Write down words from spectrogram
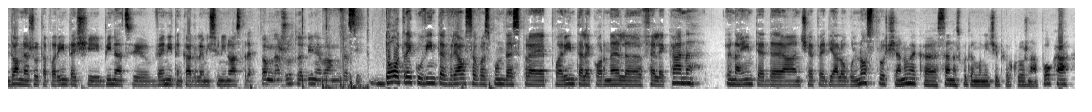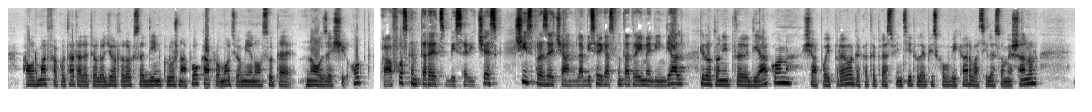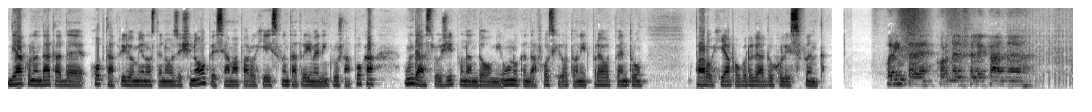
Doamne ajută, Părinte, și bine ați venit în cadrul emisiunii noastre. Doamne ajută, bine v-am găsit. Două, trei cuvinte vreau să vă spun despre Părintele Cornel Felecan înainte de a începe dialogul nostru și anume că s-a născut în municipiul Cluj-Napoca, a urmat Facultatea de Teologie Ortodoxă din Cluj-Napoca, promoție 1998, că a fost cântăreț bisericesc 15 ani la Biserica Sfânta Treime din Deal, pilotonit diacon și apoi preot de către preasfințitul episcop vicar Vasile Someșanul, diacon în data de 8 aprilie 1999 pe seama parohiei Sfânta Treime din Cluj-Napoca, unde a slujit până în 2001 când a fost hirotonit preot pentru parohia Pogorârea Duhului Sfânt. Părinte Cornel Felecan,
